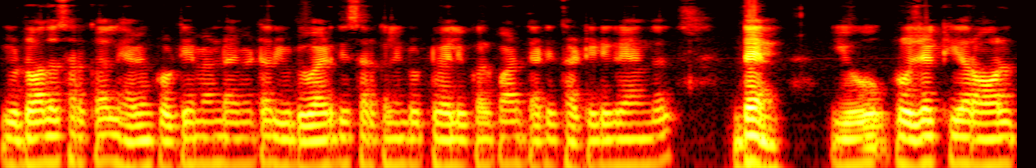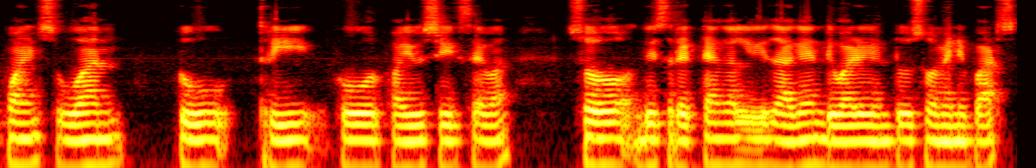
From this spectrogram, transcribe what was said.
you draw the circle having 40 mm diameter you divide the circle into 12 equal parts that is 30 degree angle then you project here all points 1 2 3 4 5 6 7 so this rectangle is again divided into so many parts.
